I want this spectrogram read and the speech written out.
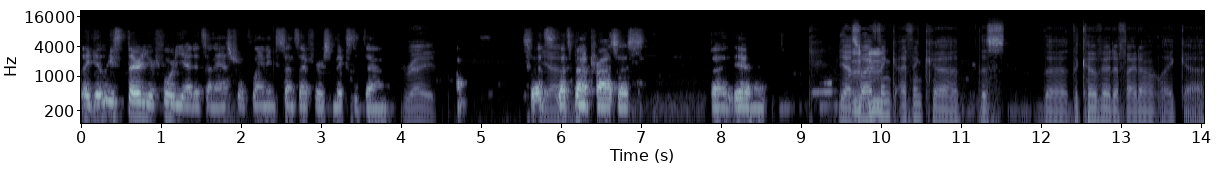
like at least thirty or forty edits on Astral Planning since I first mixed it down. right, So that's Yeah. that's been a process. But yeah, yeah. So I Mhm. think I think uh, this the the COVID if I don't like uh,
